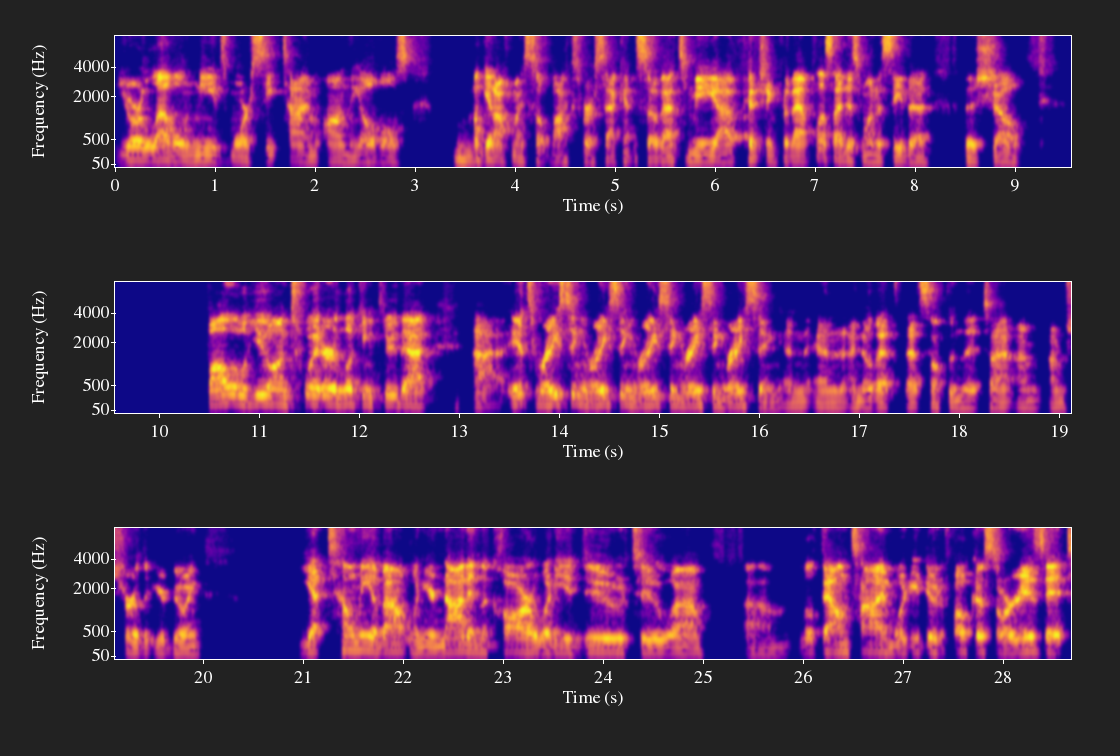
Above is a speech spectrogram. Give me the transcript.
your level needs more seat time on the ovals. Hmm. I'll get off my soapbox for a second. So that's me uh, pitching for that. Plus, I just want to see the the show. Follow you on Twitter, looking through that. Uh, it's racing, racing, racing, racing, racing, and and I know that that's something that uh, I'm I'm sure that you're doing. Yet, tell me about when you're not in the car. What do you do to uh, um, little downtime? What do you do to focus, or is it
